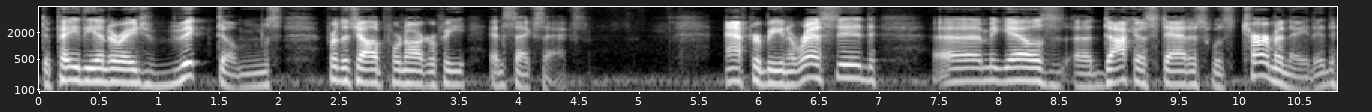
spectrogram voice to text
to pay the underage victims for the child pornography and sex acts. After being arrested, uh, Miguel's uh, DACA status was terminated.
